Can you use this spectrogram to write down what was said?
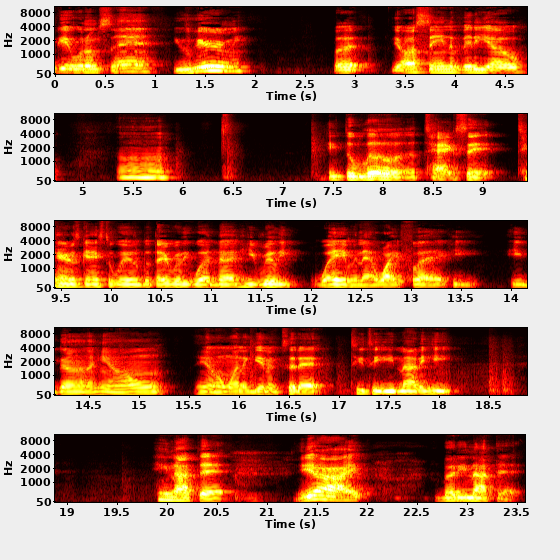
get what I'm saying? You hear me? But y'all seen the video. Um, he threw little attacks at Terrance Gangsta Williams, but they really wasn't nothing. He really waving that white flag. He he done. He don't he don't want to get into that TTE Notti. He he not that. He all right, but he not that.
